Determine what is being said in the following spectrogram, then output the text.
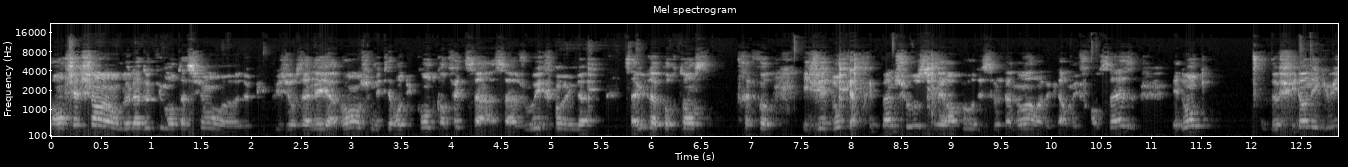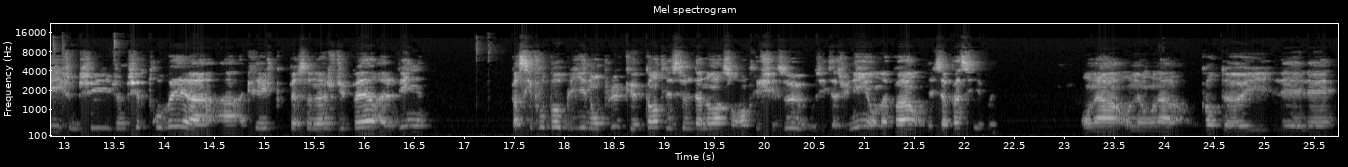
en cherchant de la documentation euh, depuis plusieurs années avant, je m'étais rendu compte qu'en fait, ça, ça a joué une, ça a eu de l'importance très forte. Et j'ai donc appris plein de choses sur les rapports des soldats noirs avec l'armée française. Et donc, de fil en aiguille, je me suis, je me suis retrouvé à, à créer le personnage du père, Alvin, parce qu'il faut pas oublier non plus que quand les soldats noirs sont rentrés chez eux aux États-Unis, on n'a pas, on les a pas célébrés. On a, on a, on a quand euh, les, les,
